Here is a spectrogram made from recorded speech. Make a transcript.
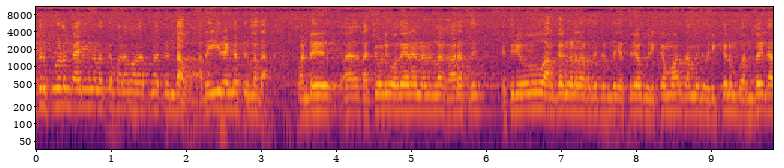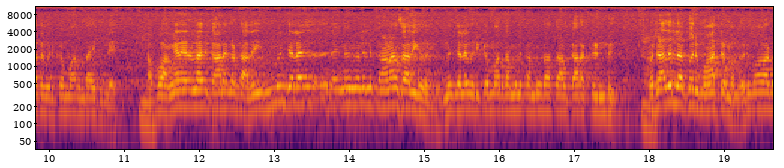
എതിർപ്പുകളും കാര്യങ്ങളൊക്കെ പല ഭാഗത്തു നിന്നൊക്കെ ഉണ്ടാവും. അത് ഈ രംഗത്തുള്ളതാണ്. പണ്ട് തച്ചോളി ഉദയനുള്ള കാലത്ത് എത്രയോ അംഗങ്ങൾ നടന്നിട്ടുണ്ട് എത്രയോ ഗുരുക്കന്മാർ തമ്മിൽ ഒരിക്കലും ബന്ധമില്ലാത്ത ഗുരുക്കന്മാർ ഉണ്ടായിട്ടില്ലേ? അപ്പോൾ അങ്ങനെയുള്ള ഒരു കാലഘട്ടം അത് ഇന്നും ചില രംഗങ്ങളിൽ കാണാൻ സാധിക്കുന്നുണ്ട്. ഇന്നും ചില ഗുരുക്കന്മാർ തമ്മിൽ കണ്ടുവിടാത്ത ആൾക്കാരൊക്കെ ഉണ്ട്. പക്ഷെ അതിലൊക്കെ ഒരു മാറ്റം വന്നു ഒരുപാട്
